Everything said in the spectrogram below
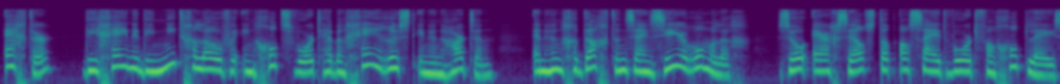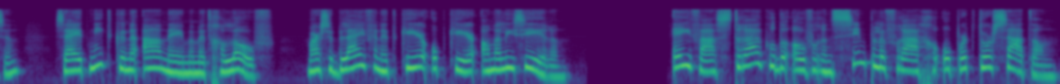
Echter, diegenen die niet geloven in Gods woord hebben geen rust in hun harten, en hun gedachten zijn zeer rommelig, zo erg zelfs dat als zij het woord van God lezen, zij het niet kunnen aannemen met geloof, maar ze blijven het keer op keer analyseren. Eva struikelde over een simpele vraag geopperd door Satan.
